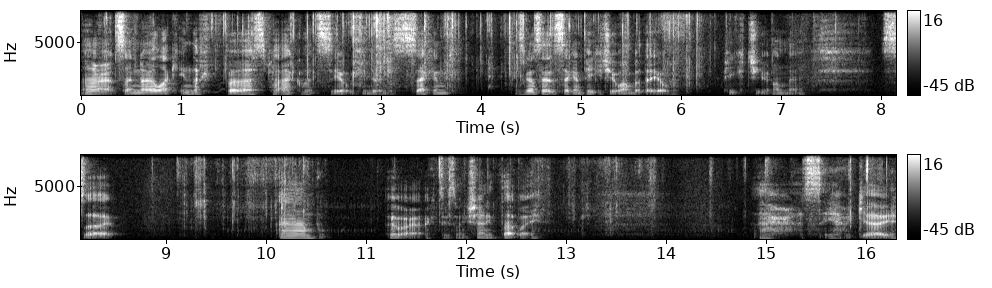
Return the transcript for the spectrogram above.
Alright, so no luck in the first pack. Let's see what we can do in the second. I was going to say the second Pikachu one, but they all Pikachu on there. So, um, oh, alright, I can do something shiny that way. See how we go.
